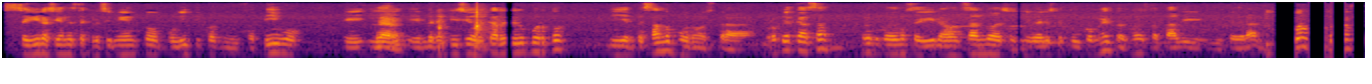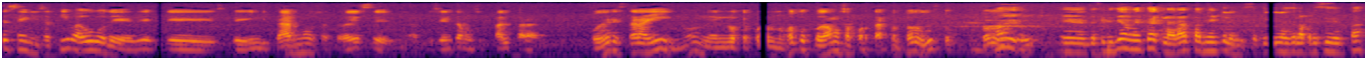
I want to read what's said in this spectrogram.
seguir haciendo este crecimiento político, administrativo eh, y Claro. en beneficio del Carrillo Puerto y empezando por nuestra propia casa, creo que podemos seguir avanzando a esos niveles que tú comentas, ¿no? estatal y, y federal. esa iniciativa, Hugo, de, de- de, este, invitarnos a través de la presidenta municipal para poder estar ahí, ¿no? En lo que por nosotros podamos aportar con todo gusto. Con todo No, y, gusto. eh, definitivamente aclarar también que la iniciativa es de la presidenta,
